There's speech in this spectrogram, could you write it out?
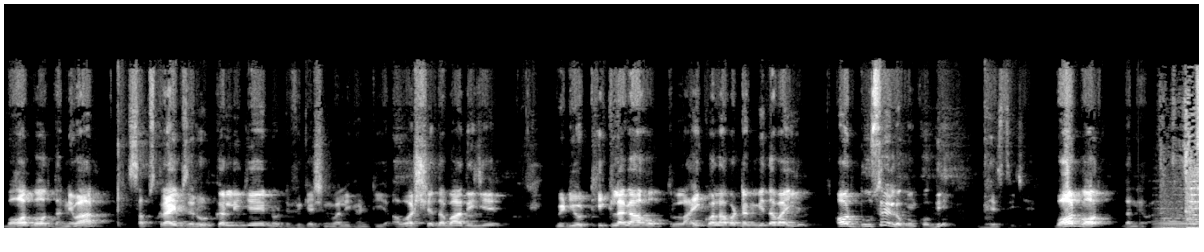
बहुत बहुत धन्यवाद। सब्सक्राइब ज़रूर कर लीजिए, नोटिफिकेशन वाली घंटी अवश्य दबा दीजिए। वीडियो ठीक लगा हो तो लाइक वाला बटन भी दबाइए और दूसरे लोगों को भी भेज दीजिए। बहुत बहुत धन्यवाद।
